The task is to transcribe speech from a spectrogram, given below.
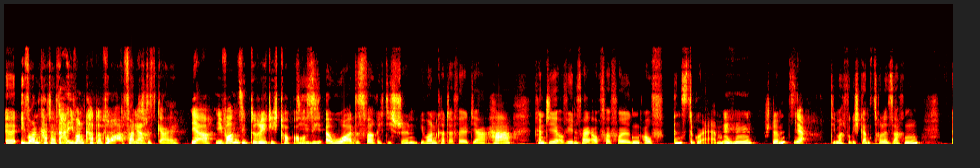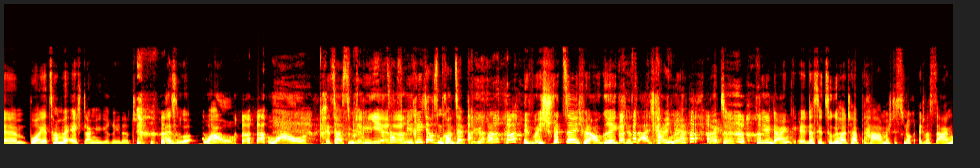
Äh, Yvonne Katterfeld. Ah, Yvonne Katterfeld. Boah, fand ja. ich das geil. Ja, Yvonne sieht richtig top aus. sie, oh, wow, das war richtig schön. Yvonne Katterfeld, ja. H könnt ihr auf jeden Fall auch verfolgen auf Instagram. Stimmt's? Mhm. Ja. Die macht wirklich ganz tolle Sachen. Ähm, boah, jetzt haben wir echt lange geredet. Also, wow. Wow. Jetzt hast du mich, Premiere. jetzt hast du mich richtig aus dem Konzept hier gebracht. Ich, ich schwitze, ich bin aufgeregt, ich, kann nicht mehr. Leute, vielen Dank, äh, dass ihr zugehört habt. H, möchtest du noch etwas sagen?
